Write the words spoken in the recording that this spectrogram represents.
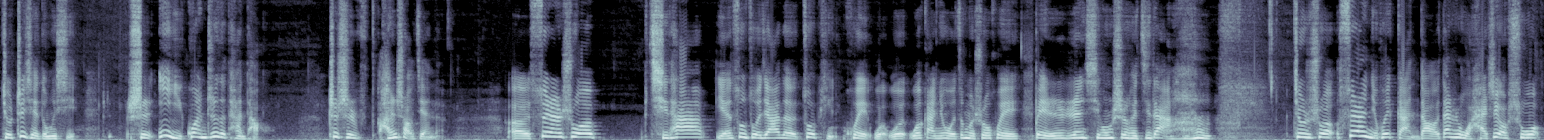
就这些东西是一以贯之的探讨，这是很少见的。呃，虽然说其他严肃作家的作品会，我我我感觉我这么说会被人扔西红柿和鸡蛋。就是说，虽然你会感到，但是我还是要说，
